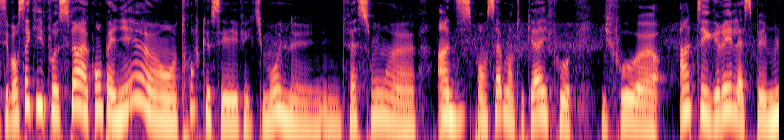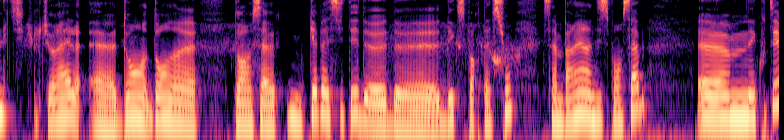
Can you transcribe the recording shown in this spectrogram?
c'est pour ça qu'il faut se faire accompagner. Euh, on trouve que c'est effectivement une, une façon euh, indispensable. En tout cas, il faut, il faut intégrer l'aspect multiculturel dans, dans, dans sa capacité d'exportation. De, ça me paraît indispensable. Euh, écoutez,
